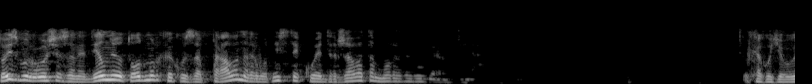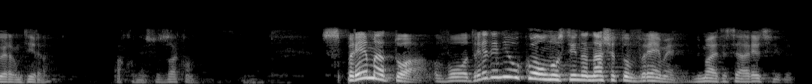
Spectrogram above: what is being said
тој зборуваше за неделниот одмор како за право на работниците, кое државата мора да го гарантира. Како ќе го гарантира? Ако не со закон спрема тоа во одредени околности на нашето време, внимавајте сега речникот,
